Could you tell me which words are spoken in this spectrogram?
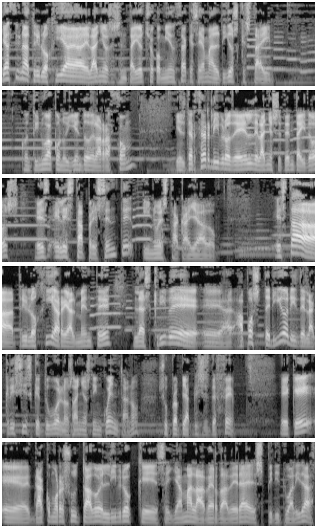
y hace una trilogía, el año 68 comienza, que se llama El Dios que está ahí. Continúa con Huyendo de la Razón y el tercer libro de él, del año 72, es Él está presente y no está callado. Esta trilogía realmente la escribe eh, a posteriori de la crisis que tuvo en los años 50, ¿no? su propia crisis de fe. Eh, que eh, da como resultado el libro que se llama La verdadera espiritualidad.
